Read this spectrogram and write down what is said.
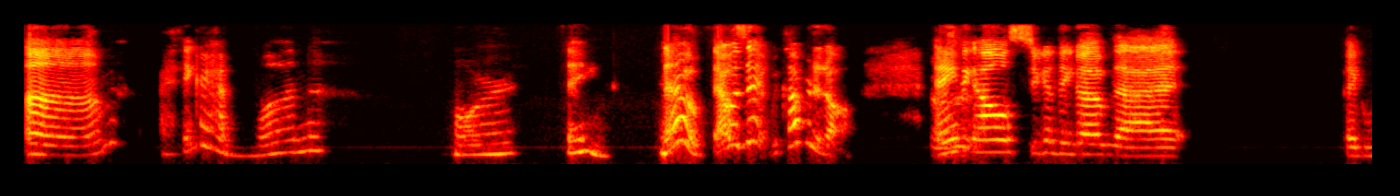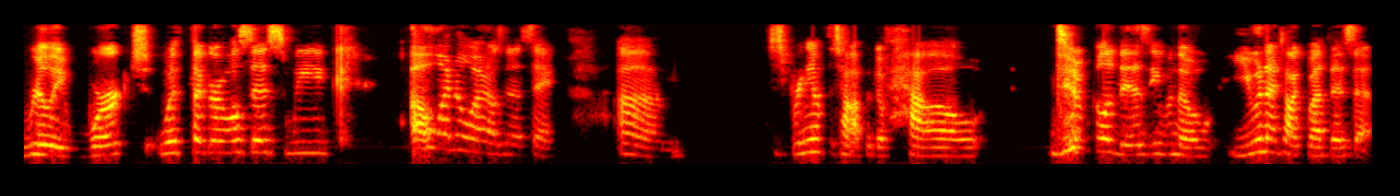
Um, I think I had one more thing. No, that was it. We covered it all. Anything else you can think of that like really worked with the girls this week? Oh, I know what I was gonna say. Um, just bringing up the topic of how difficult it is, even though you and I talk about this at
